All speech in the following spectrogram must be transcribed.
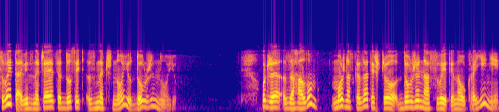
свита відзначається досить значною довжиною. Отже, загалом можна сказати, що довжина свити на Україні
